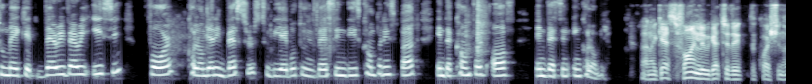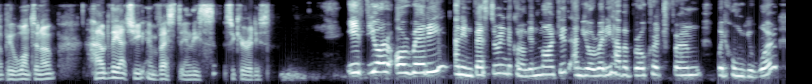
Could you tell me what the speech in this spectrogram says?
to make it very, very easy for Colombian investors to be able to invest in these companies, but in the comfort of investing in Colombia. And I guess finally we get to the, the question that people want to know how do they actually invest in these securities? If you're already an investor in the Colombian market and you already have a brokerage firm with whom you work,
